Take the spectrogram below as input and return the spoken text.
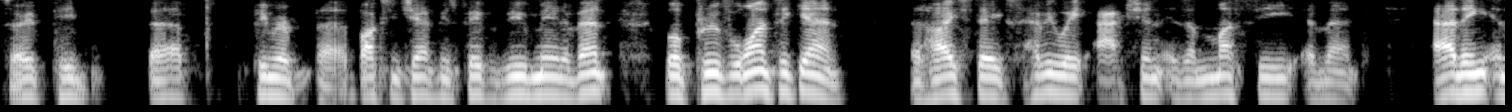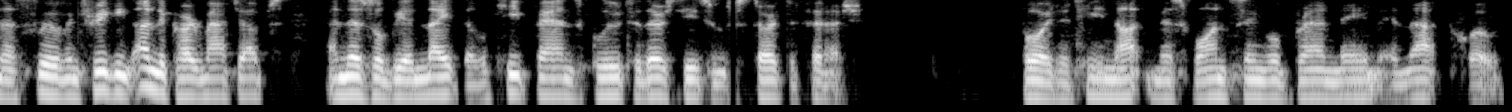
sorry, uh, Premier uh, Boxing Champions pay-per-view main event will prove once again that high-stakes heavyweight action is a must-see event, adding in a slew of intriguing undercard matchups, and this will be a night that will keep fans glued to their seats from start to finish. Boy, did he not miss one single brand name in that quote.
